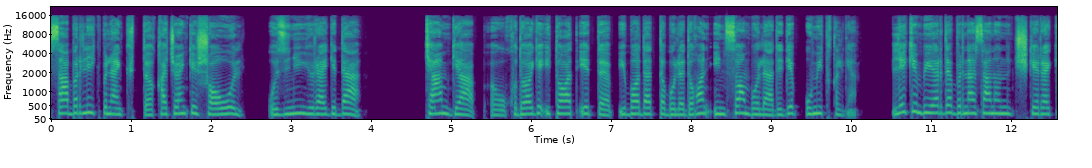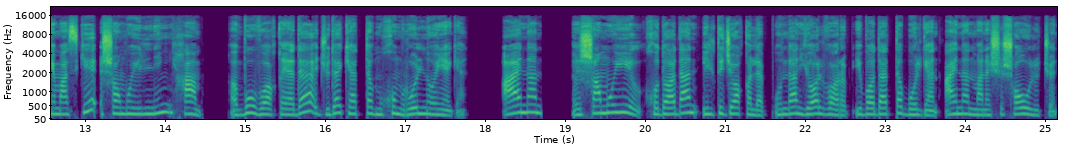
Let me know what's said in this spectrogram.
sabrlik bilan kutdi. Qachonki shoul o'zining yuragida kam gap xudoga itoat etib ibodatda bo'ladigan inson bo'ladi deb umid qilgan. Lekin bu yerda bir narsani unutish kerak emaski shomuilning ham e, bu voqeada juda katta muhim rolni o'ynagan. Aynan shamuil xudodan iltijo qilib undan yolvorib ibodatda bo'lgan aynan mana shu shovul uchun.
